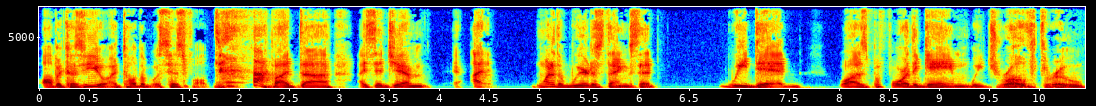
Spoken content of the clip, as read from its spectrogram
All because of you. I told him it was his fault. but uh, I said, Jim, I, one of the weirdest things that we did was before the game, we drove through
